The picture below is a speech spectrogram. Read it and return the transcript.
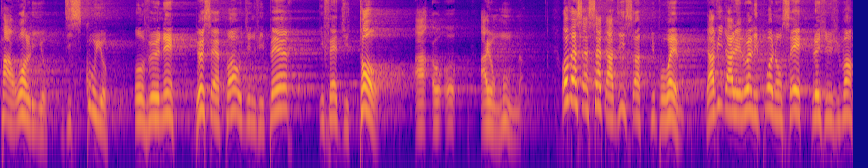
parole, discours au venin d'un serpent ou d'une vipère qui fait du tort à, au- au- à un monde. Au verset 7 à 10 euh, du poème, David allait loin lui prononcer le jugement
